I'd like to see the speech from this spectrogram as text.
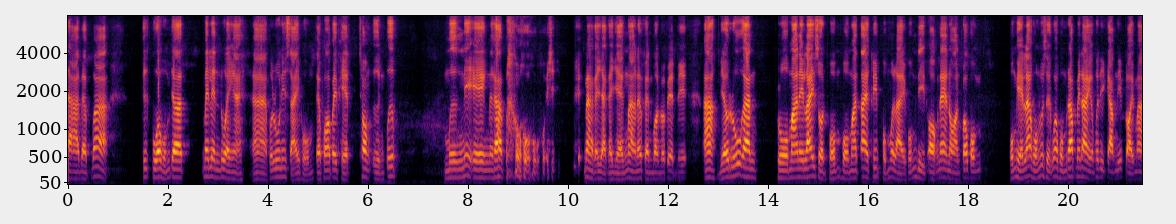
ด่าแบบว่า คือกลัวผมจะ ไม่เล่นด้วยไง อ่าเพราะรู้นิสัยผม แต่พอไปเพจช่องอื่นปุ๊บ มึงนี่เองนะครับ โอ้โหน่ากระยากกระแยงมากนะแฟนบอลประเภทนี้ อะ เดี๋ยวรู้กัน โผล่มาในไลฟ์สดผมโผล่มาใต้คลิปผมเมื่อไหร่ ผมดีดออกแน่นอน เพราะผม ผมเห็นแล้ว ผมรู้สึกว่าผมรับไม่ได้กับพฤติกรรมนี้ปล่อยมา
